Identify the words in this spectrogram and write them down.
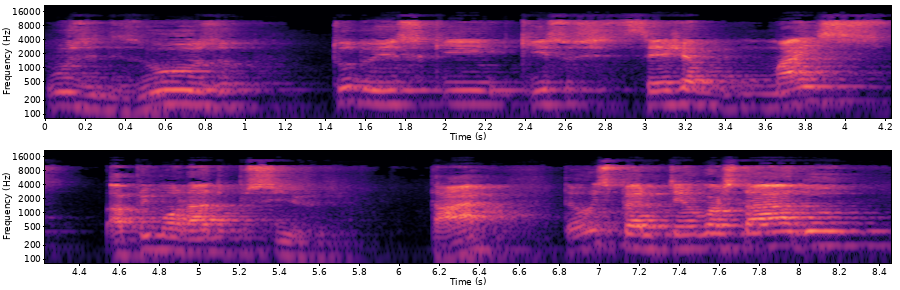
uso e desuso, tudo isso que, que isso seja o mais aprimorado possível, tá? Então espero que tenham gostado.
